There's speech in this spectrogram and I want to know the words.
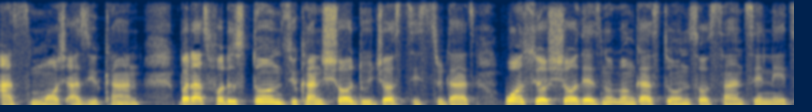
as much as you can. But as for the stones, you can sure do justice to that. Once you're sure there's no longer stones or sands in it,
